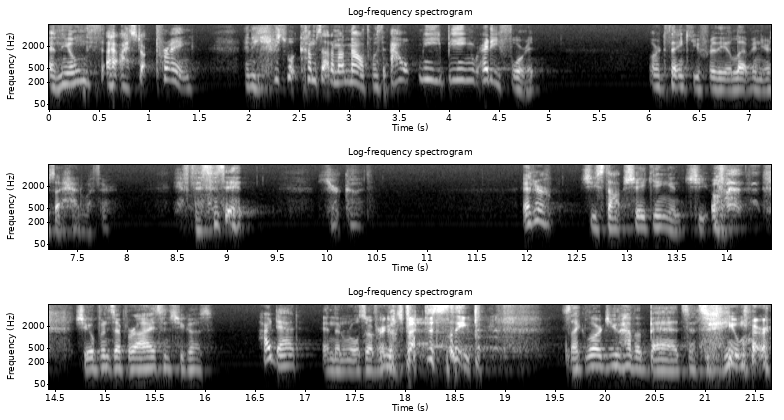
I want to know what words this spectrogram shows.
and the only th- I start praying, and here's what comes out of my mouth without me being ready for it. Lord, thank you for the 11 years I had with her. If this is it, you're good. And her, she stops shaking and she, she opens up her eyes and she goes, Hi, Dad. And then rolls over and goes back to sleep. It's like, Lord, you have a bad sense of humor.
